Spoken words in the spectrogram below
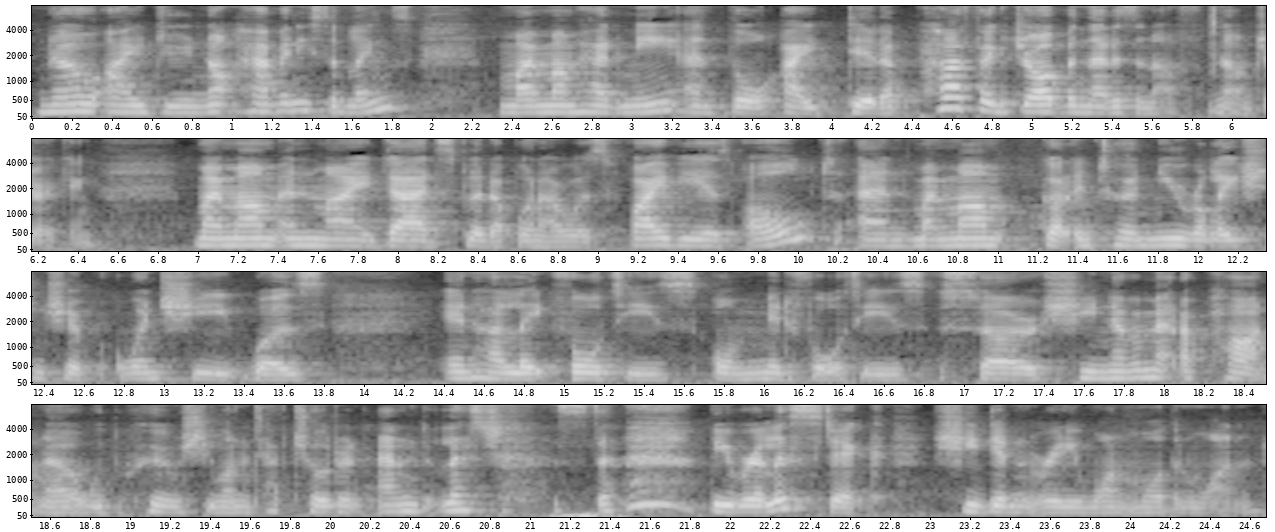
No, I do not have any siblings. My mum had me and thought I did a perfect job and that is enough. No, I'm joking. My mum and my dad split up when I was five years old, and my mum got into a new relationship when she was in her late 40s or mid 40s. So she never met a partner with whom she wanted to have children. And let's just be realistic, she didn't really want more than one.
